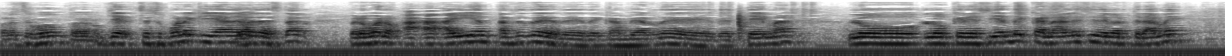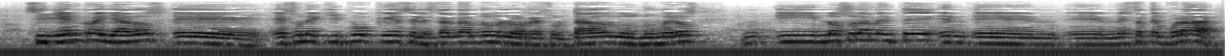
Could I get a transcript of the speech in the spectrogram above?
para este juego? se supone que ya, debe de estar, pero bueno, ahí antes de, cambiar de, tema, lo, lo, que decían de Canales y de Berterame, si bien Rayados eh, es un equipo que se le están dando los resultados, los números, y no solamente en, en esta temporada,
